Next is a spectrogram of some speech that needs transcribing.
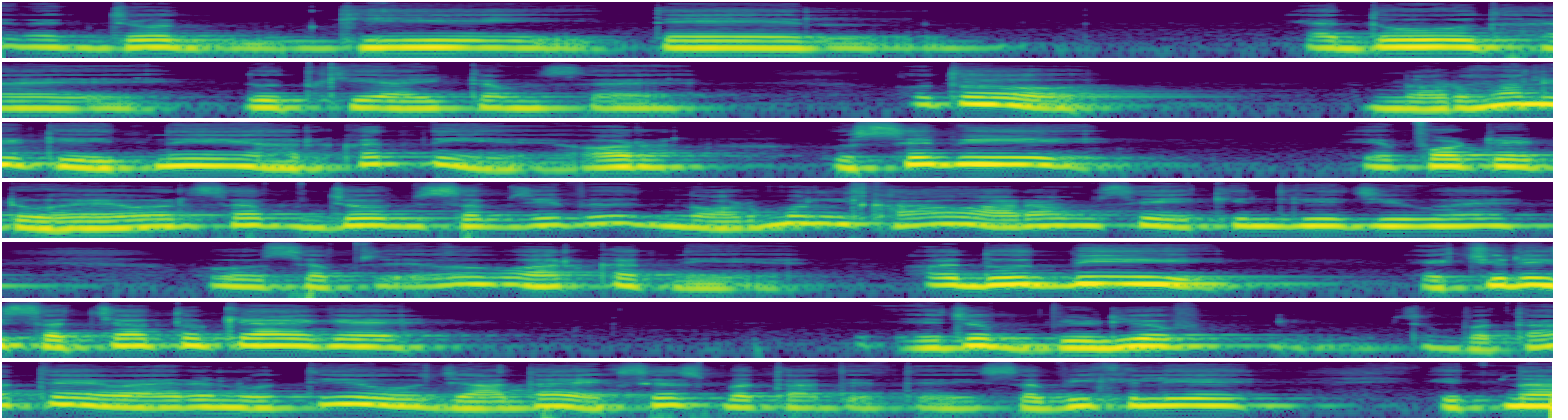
जो घी, तेल या दूध है, दूध की आइटम्स है, वो तो नॉर्मलिटी इतनी हरकत नहीं है। और उससे भी ये पोटैटो है और सब, जो सब्ज़ी नॉर्मल खाओ, आराम से, एक इंद्रिय जीव है। वो सबसे, वो हरकत नहीं है। और दूध भी एक्चुअली सच्चा तो क्या है कि ये जो वीडियो जो बताते हैं वायरल होती है, वो ज़्यादा एक्सेस बता देते हैं। सभी के लिए इतना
